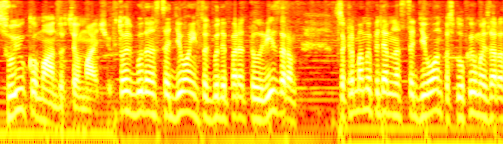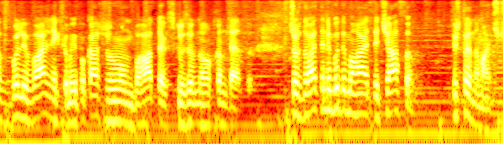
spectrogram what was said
свою команду в цьому матчі. Хтось буде на стадіоні, хтось буде перед телевізором. Зокрема, ми підемо на стадіон, поспілкуємося зараз з болівальниками і покажемо вам багато ексклюзивного контенту. Що ж, давайте не будемо гаяти часу. Пішли на матч.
